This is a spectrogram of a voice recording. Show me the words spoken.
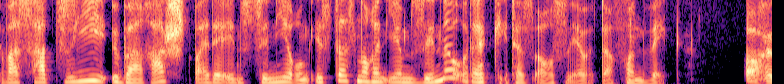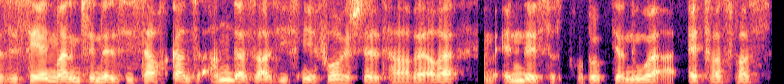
Was hat Sie überrascht bei der Inszenierung? Ist das noch in Ihrem Sinne oder geht das auch sehr davon weg? Ach, es ist sehr in meinem Sinne. Es ist auch ganz anders, als ich es mir vorgestellt habe. Aber am Ende ist das Produkt ja nur etwas, was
